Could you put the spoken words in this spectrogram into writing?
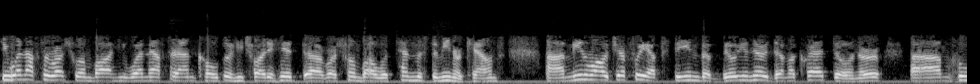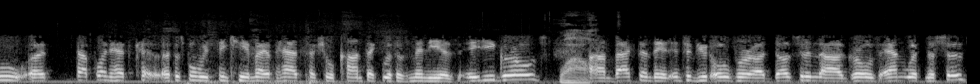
He went after Rush Limbaugh. He went after Ann Coulter. He tried to hit uh, Rush Limbaugh with 10 misdemeanor counts. Uh, meanwhile, Jeffrey Epstein, the billionaire Democrat donor, um, who uh, at that point had, at this point, we think he may have had sexual contact with as many as 80 girls. Wow. Um, back then, they had interviewed over a dozen uh, girls and witnesses.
